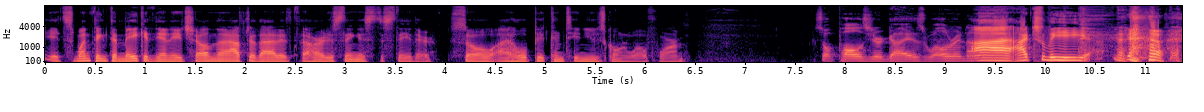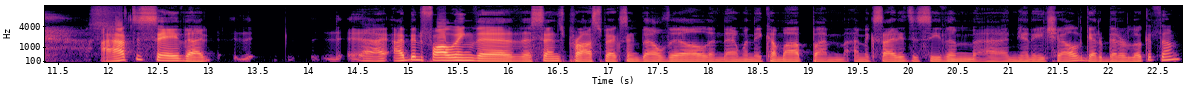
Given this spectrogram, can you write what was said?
it's one thing to make it in the NHL, and then after that, it's the hardest thing is to stay there. So I hope it continues going well for him. So Paul's your guy as well right now. Uh, actually, I have to say that I, I've been following the the Sens prospects in Belleville, and then when they come up, I'm I'm excited to see them uh, in the NHL, get a better look at them.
